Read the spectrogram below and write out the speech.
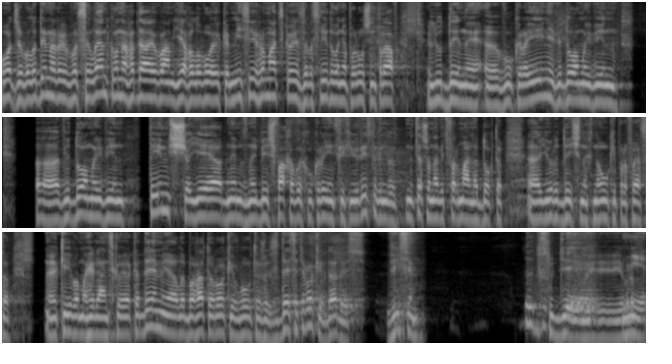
Отже, Володимир Василенко, нагадаю вам, є головою комісії громадської з розслідування порушень прав людини е, в Україні. Відомий він Е, Відомий він тим, що є одним з найбільш фахових українських юристів. Він не те, що навіть формально доктор е, юридичних наук і професор е, Києво-Могилянської академії, але багато років був теж з 10 років, да, десь 8 суддєю. Євро- Ні,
